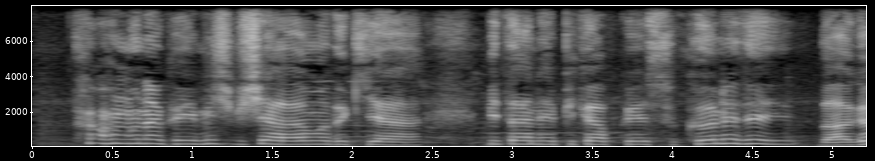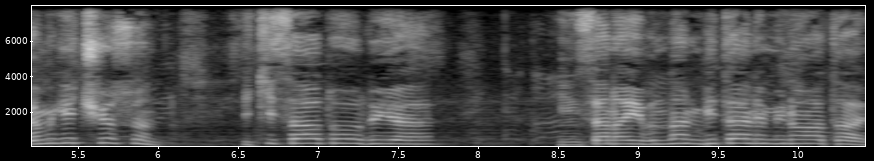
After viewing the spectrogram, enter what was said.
Amına koyayım hiçbir şey aramadık ya. Bir tane Epic Upgrade Suku ne de dalga mı geçiyorsun? 2 saat oldu ya. İnsan ayıbından bir tane mino atar.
